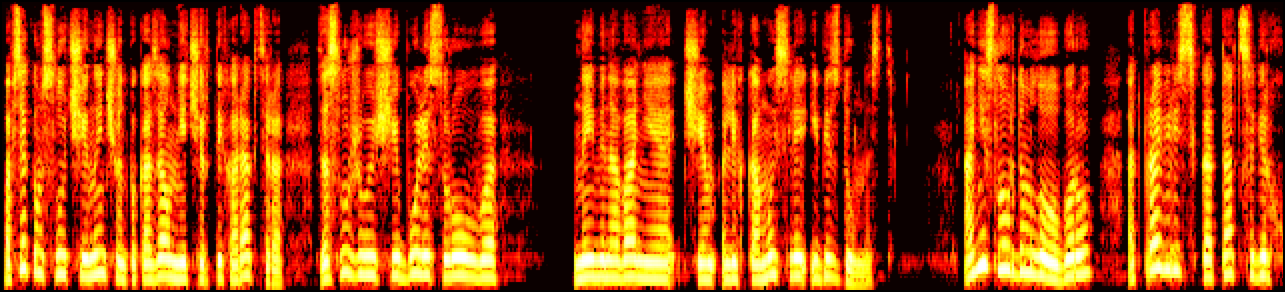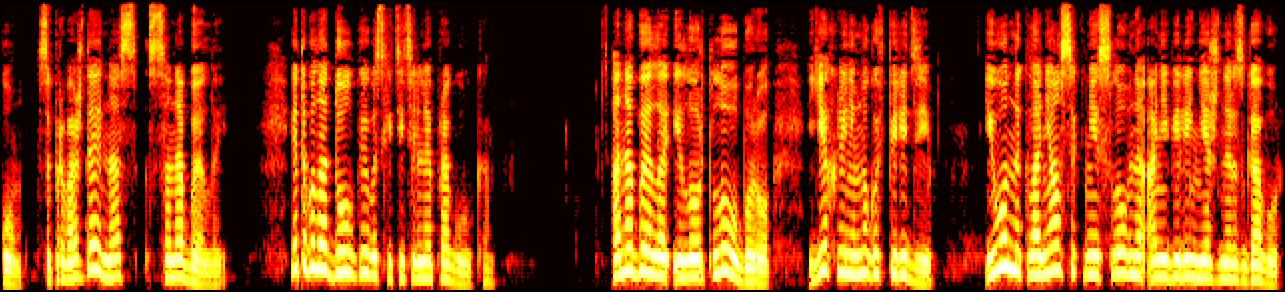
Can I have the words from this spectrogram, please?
Во всяком случае, нынче он показал мне черты характера, заслуживающие более сурового наименование, чем легкомыслие и бездумность. Они с лордом Лоуборо отправились кататься верхом, сопровождая нас с Аннабеллой. Это была долгая восхитительная прогулка. Аннабелла и лорд Лоуборо ехали немного впереди, и он наклонялся к ней, словно они вели нежный разговор.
